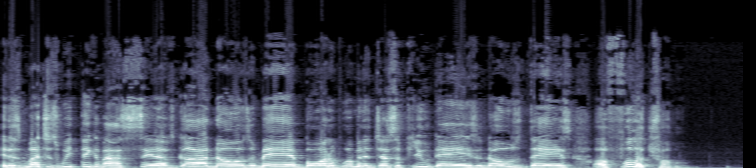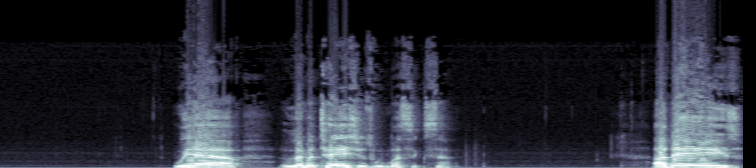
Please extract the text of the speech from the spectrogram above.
And as much as we think of ourselves, God knows a man born of woman in just a few days, and those days are full of trouble. We have limitations we must accept. Our days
